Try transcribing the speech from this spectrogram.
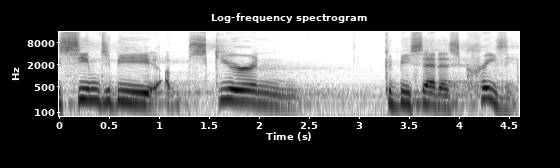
seemed to be obscure and could be said as crazy.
